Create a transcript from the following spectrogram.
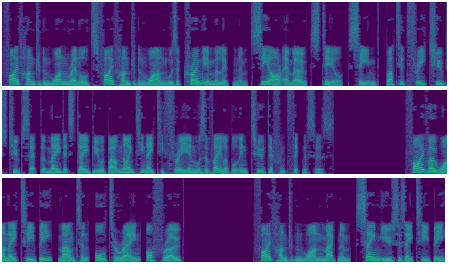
501 Reynolds 501 was a chromium molybdenum CRMO steel, seamed, butted three tubes tubeset that made its debut about 1983 and was available in two different thicknesses. 501 ATB, mountain, all-terrain, off-road. 501 Magnum, same use as ATB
